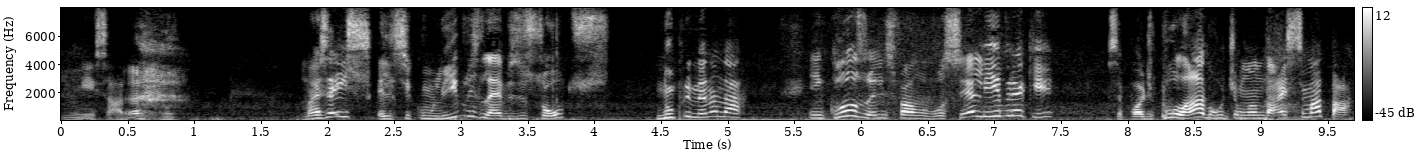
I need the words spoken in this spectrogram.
Ninguém sabe. Mas é isso, eles ficam livres, leves e soltos no primeiro andar. Incluso eles falam: você é livre aqui. Você pode pular do último andar e se matar.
